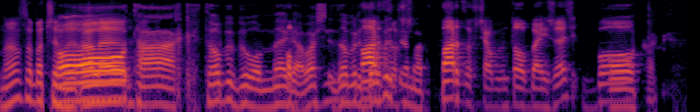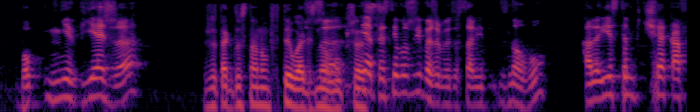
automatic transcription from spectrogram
No, zobaczymy, O, ale. tak, to by było mega, O, właśnie, dobry, bardzo, dobry temat. Bardzo chciałbym to obejrzeć, bo, O, tak, bo nie wierzę, że tak dostaną w tyłek znowu że... przez... Nie, to jest niemożliwe, żeby dostali znowu, ale jestem ciekaw,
